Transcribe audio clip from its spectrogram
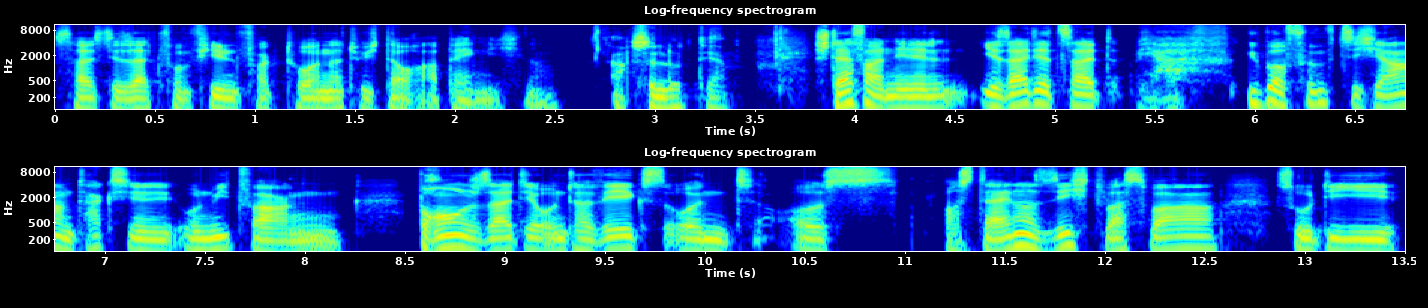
Das heißt, ihr seid von vielen Faktoren natürlich da auch abhängig. Ne? Absolut, ja. Stefan, ihr seid jetzt seit ja, über 50 Jahren Taxi- und Mietwagenbranche seid ihr unterwegs und aus, aus deiner Sicht, was war so die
